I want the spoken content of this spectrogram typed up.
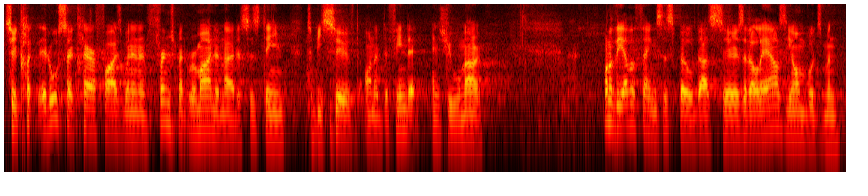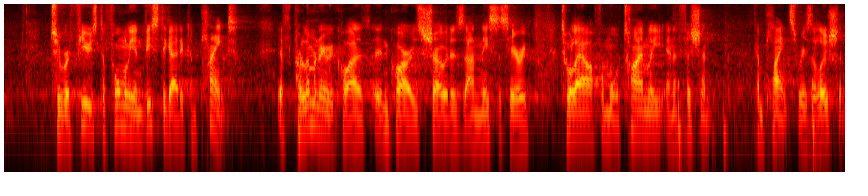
So it also clarifies when an infringement reminder notice is deemed to be served on a defendant, as you will know. One of the other things this bill does, sir, is it allows the Ombudsman to refuse to formally investigate a complaint if preliminary inquiries show it is unnecessary to allow for more timely and efficient complaints resolution.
